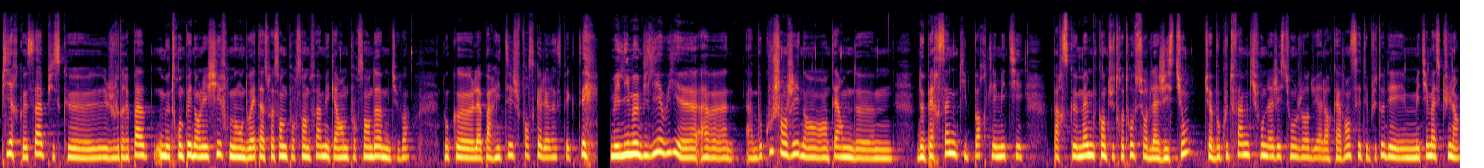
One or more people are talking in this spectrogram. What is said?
pire que ça, puisque je voudrais pas me tromper dans les chiffres, mais on doit être à 60% de femmes et 40% d'hommes, tu vois. Donc euh, la parité, je pense qu'elle est respectée. Mais l'immobilier, oui, euh, a, beaucoup changé en termes de, personnes qui portent les métiers. Parce que même quand tu te retrouves sur de la gestion, tu as beaucoup de femmes qui font de la gestion aujourd'hui, alors qu'avant, c'était plutôt des métiers masculins.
